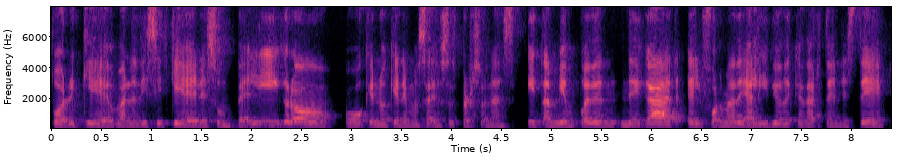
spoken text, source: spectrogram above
porque van a decir que eres un peligro o que no queremos a esas personas y también pueden negar el forma de alivio de quedarte en este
